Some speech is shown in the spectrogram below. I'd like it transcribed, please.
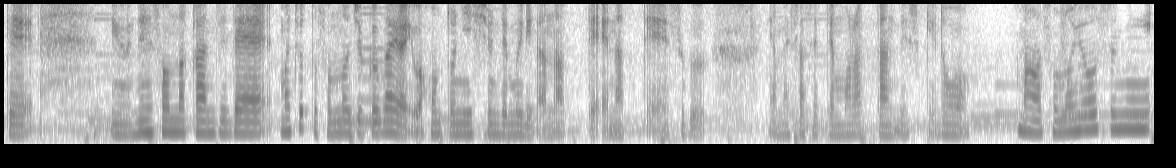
ていうねそんな感じで、まあ、ちょっとその塾通いは本当に一瞬で無理だなってなってすぐ辞めさせてもらったんですけどまあその様子に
